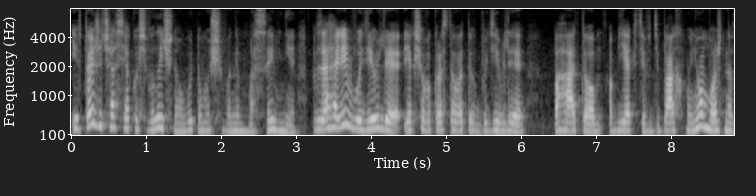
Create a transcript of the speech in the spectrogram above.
І в той же час якось велично, мабуть, тому що вони масивні. Взагалі, в будівлі, якщо використовувати в будівлі багато об'єктів дебаг меню, можна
